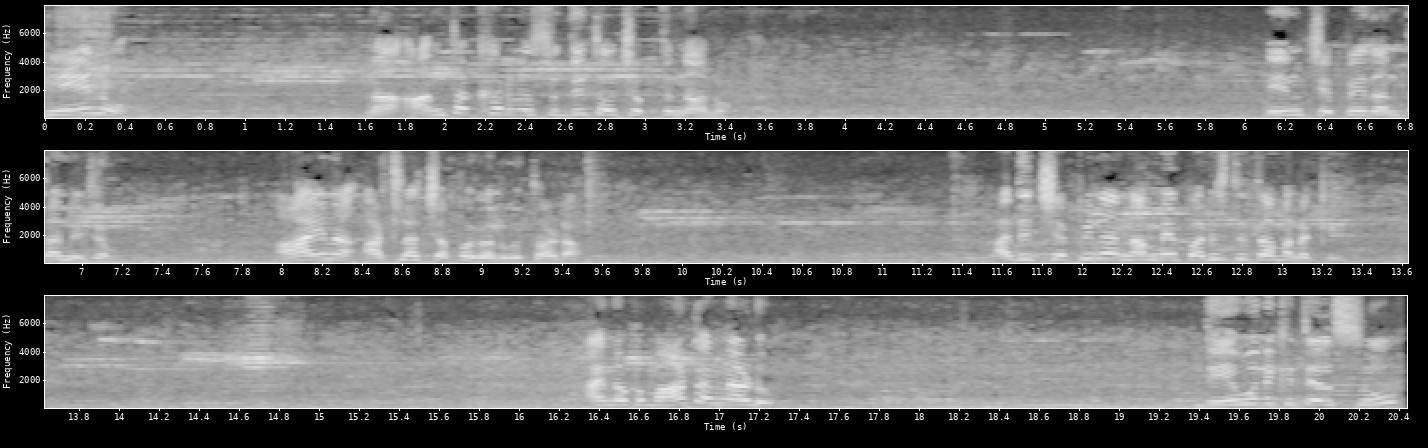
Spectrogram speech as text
నేను నా అంతఃకరణ శుద్ధితో చెప్తున్నాను. నేను చెప్పేదంతా నిజం. ఆయన అట్లా చెప్పగలుగుతాడా? అది చెప్పినా నమ్మే పరిస్థితి మనకి. ఆయన ఒక మాట అన్నాడు. దేవునికి తెలుసు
